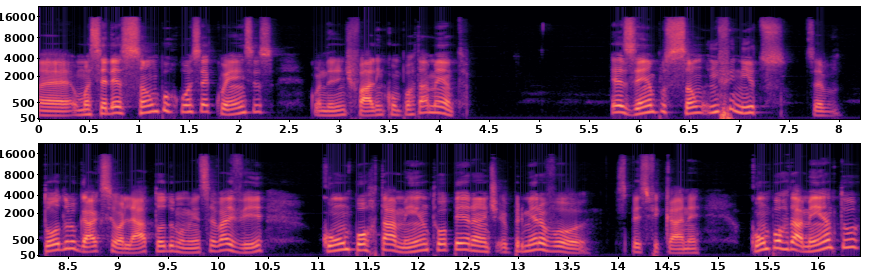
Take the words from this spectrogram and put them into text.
é, uma seleção por consequências quando a gente fala em comportamento. Exemplos são infinitos. Você, todo lugar que você olhar, todo momento, você vai ver comportamento operante. Eu primeiro vou especificar, né? Comportamento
